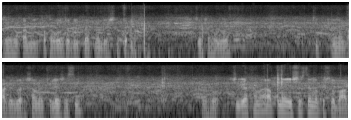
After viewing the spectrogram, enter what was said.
যাই হোক, আমি কথা বলতে বলতে আপনাদের সাথে সেটা হলো, ঠিক ঘরের সামনে চলে এসেছি। তো চিড়িয়াখানা আপনি এসেছেন অথচ বাঘ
